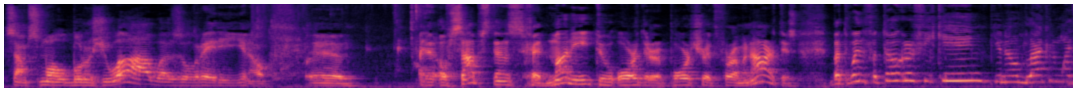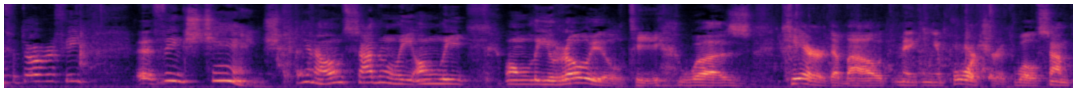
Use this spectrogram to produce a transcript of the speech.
some small bourgeois was already, you know, uh, of substance had money to order a portrait from an artist. But when photography came, you know, black and white photography, uh, things changed. You know, suddenly only only royalty was cared about making a portrait. Well, some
